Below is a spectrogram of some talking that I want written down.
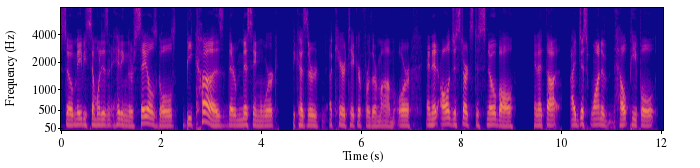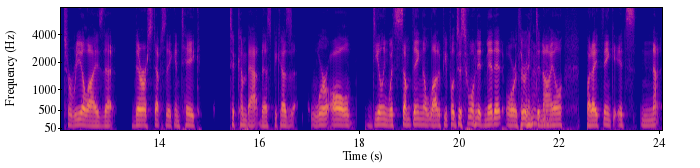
So maybe someone isn't hitting their sales goals because they're missing work because they're a caretaker for their mom, or and it all just starts to snowball. And I thought I just want to help people to realize that there are steps they can take to combat this because we're all dealing with something. A lot of people just won't admit it or they're in mm-hmm. denial but I think it's not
